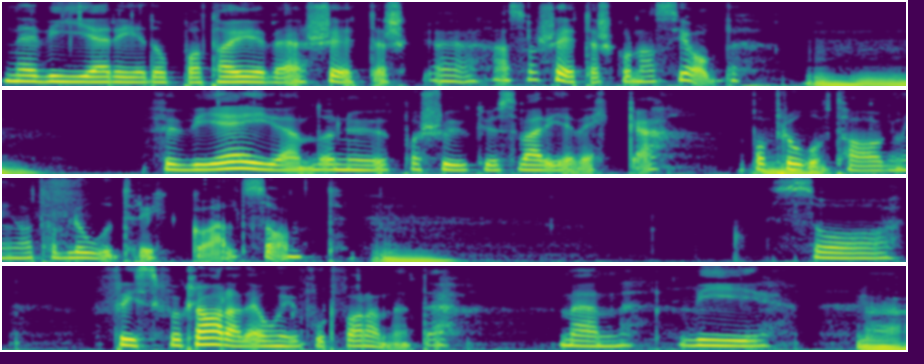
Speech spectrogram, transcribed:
när vi är redo på att ta över skötersk, eh, alltså sköterskornas jobb. Mhm. För vi är ju ändå nu på sjukhus varje vecka. På Mm. provtagning och ta blodtryck och allt sånt. Mm. Så friskförklarade är hon ju fortfarande inte. Men vi, Nej,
